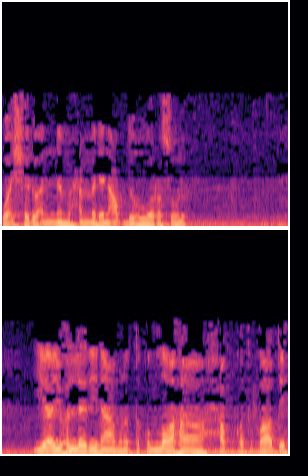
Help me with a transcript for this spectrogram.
وأشهد أن محمدا عبده ورسوله يا أيها الذين آمنوا اتقوا الله حق تقاته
